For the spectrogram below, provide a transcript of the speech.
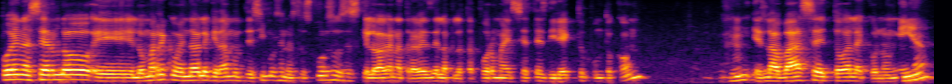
Pueden hacerlo, eh, lo más recomendable que damos, decimos en nuestros cursos es que lo hagan a través de la plataforma cetesdirecto.com. Es la base de toda la economía,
